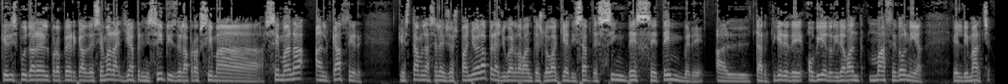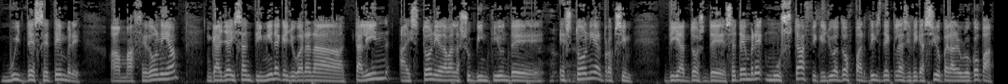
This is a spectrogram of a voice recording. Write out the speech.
que disputaran el proper cap de setmana i a principis de la pròxima setmana Alcácer que està amb la selecció espanyola per a jugar davant Eslovàquia dissabte 5 de setembre al Tartiere de Oviedo i davant Macedònia el dimarts 8 de setembre a Macedònia, Gaia i Santi Mina que jugaran a Tallinn, a Estònia davant la sub-21 d'Estònia el pròxim dia 2 de setembre, Mustafi que juga dos partits de classificació per a l'Eurocopa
